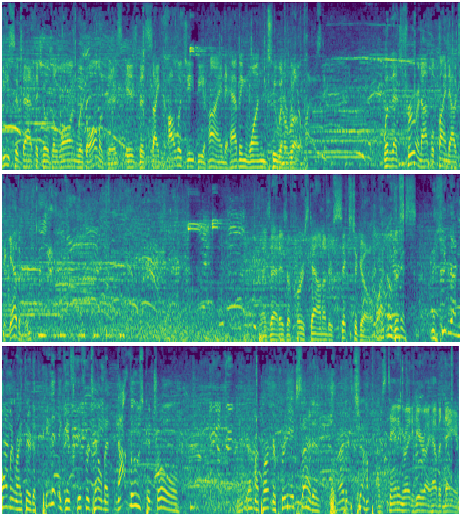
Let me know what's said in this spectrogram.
piece of that that goes along with all of this is the psychology behind having won two in a row. Whether that's true or not, we'll find out together. That is a first down under six to go. Well, I know this. The heat of that moment right there, to pin it against Gifford's helmet, not lose control. I got my partner pretty excited right at the jump. I'm standing right here. I have a name.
